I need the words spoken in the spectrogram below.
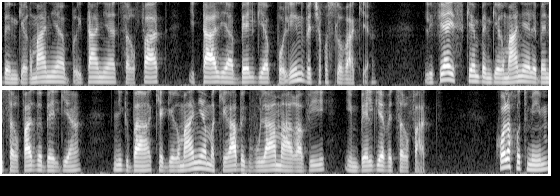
בין גרמניה, בריטניה, צרפת, איטליה, בלגיה, פולין וצ'כוסלובקיה. לפי ההסכם בין גרמניה לבין צרפת ובלגיה, נקבע כי גרמניה מכירה בגבולה המערבי עם בלגיה וצרפת. כל החותמים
